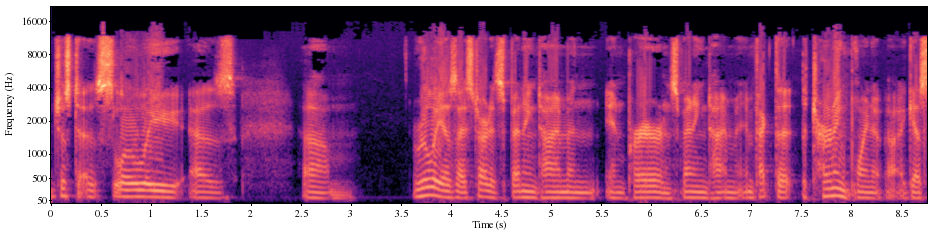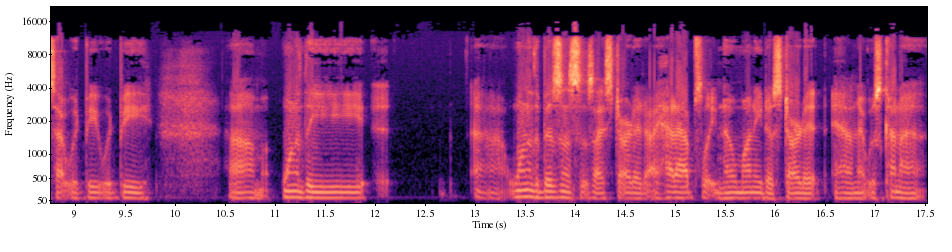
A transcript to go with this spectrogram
just as slowly as, um, really, as I started spending time in, in prayer and spending time. In fact, the the turning point, I guess that would be would be um, one of the uh, one of the businesses I started, I had absolutely no money to start it, and it was kind of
